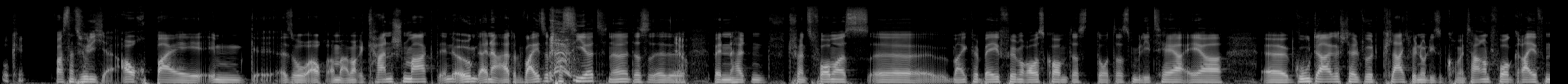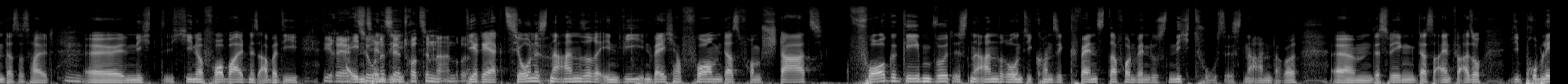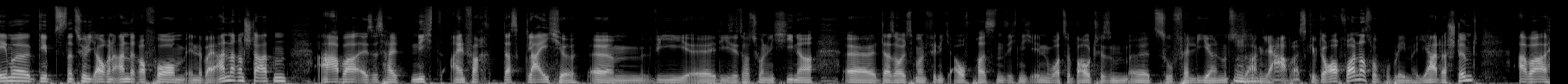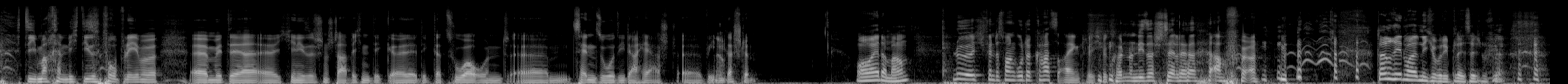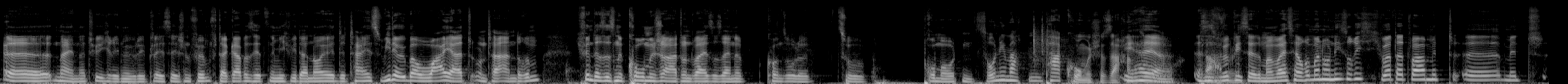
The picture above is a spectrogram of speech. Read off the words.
Okay. Was natürlich auch bei im, also auch am amerikanischen Markt in irgendeiner Art und Weise passiert, ne? Dass, äh, Ja. wenn halt ein Transformers äh, Michael Bay-Film rauskommt, dass dort das Militär eher äh, gut dargestellt wird. Klar, ich will nur diesen Kommentaren vorgreifen, dass es halt Mhm. äh, nicht China vorbehalten ist, aber die Die Reaktion ist ja trotzdem eine andere. Die Reaktion ist eine andere, in wie, in welcher Form das vom Staat vorgegeben wird, ist eine andere und die Konsequenz davon, wenn du es nicht tust, ist eine andere. Ähm, deswegen das einfach, also die Probleme gibt es natürlich auch in anderer Form in, bei anderen Staaten, aber es ist halt nicht einfach das Gleiche ähm, wie äh, die Situation in China. Äh, da sollte man, finde ich, aufpassen, sich nicht in Whataboutism äh, zu verlieren und zu Mhm. sagen, ja, aber es gibt doch auch woanders wo Probleme. Ja, das stimmt, aber die machen nicht diese Probleme äh, mit der äh, chinesischen staatlichen Dik äh, Diktatur und ähm, Zensur, die da herrscht, äh, weniger schlimm. Wollen wir weitermachen? Nö, ich finde, das war ein guter Cast eigentlich. Wir können an dieser Stelle aufhören. Dann reden wir halt nicht über die PlayStation 5. äh, nein, natürlich reden wir über die PlayStation 5. Da gab es jetzt nämlich wieder neue Details, wieder über Wired unter anderem. Ich finde, das ist eine komische Art und Weise, seine Konsole zu promoten. Sony macht ein paar komische Sachen. Ja, ja. Es ist wirklich sehr. Man weiß ja auch immer noch nicht so richtig, was das war mit, äh, mit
